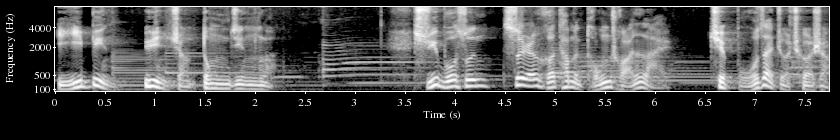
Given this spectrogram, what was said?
一并运上东京了。徐伯孙虽然和他们同船来，却不在这车上，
